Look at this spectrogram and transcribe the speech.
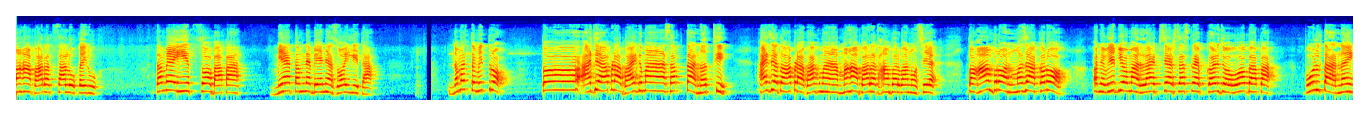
મહાભારત ચાલુ કર્યું? તમે ઈ છો બાપા. મેં તમને બેને જોઈ લીધા. નમસ્તે મિત્રો. તો આજે આપણા ભાગમાં સપ્તાહ નથી. આજે તો આપણા ભાગમાં મહાભારત સાંભળવાનું છે. તો સાંભળો મજા કરો. અને વિડીયોમાં લાઈક શેર સબસ્ક્રાઇબ કરજો હો બાપા. ભૂલતા નહીં.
